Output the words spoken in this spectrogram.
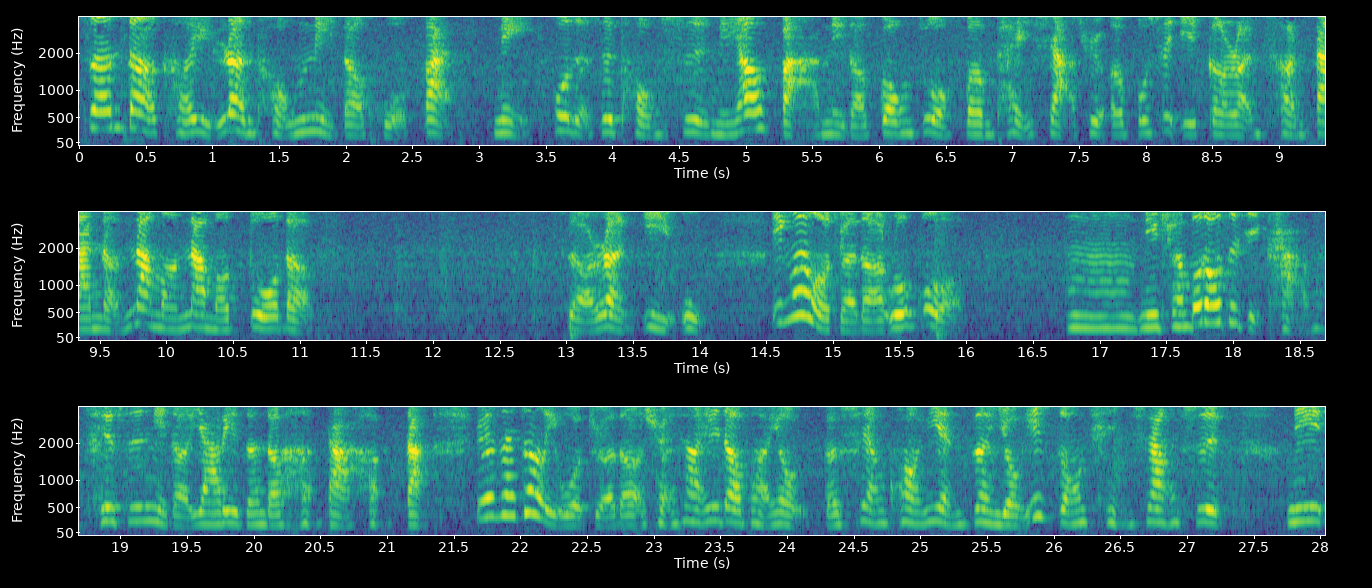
真的可以认同你的伙伴，你或者是同事，你要把你的工作分配下去，而不是一个人承担了那么那么多的责任义务。因为我觉得，如果嗯你全部都自己扛，其实你的压力真的很大很大。因为在这里，我觉得选项一的朋友的现况验证有一种倾向是。你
